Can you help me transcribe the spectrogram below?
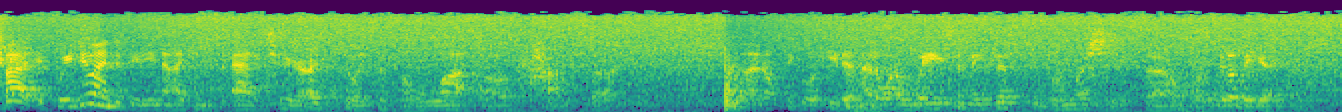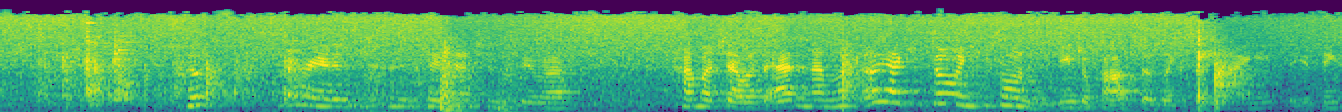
But if we do end up eating it, I can just add it to here. I just feel like that's a lot of pasta. We'll eat it. I don't want to waste and make this super mushy, so it'll be good. Oops, sorry, I didn't, didn't pay attention to uh, how much I was adding. I'm like, oh yeah, keep going, keep going. Angel pasta is like so tiny, so you think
